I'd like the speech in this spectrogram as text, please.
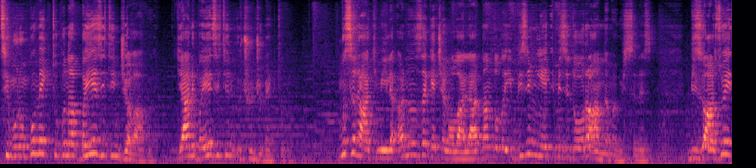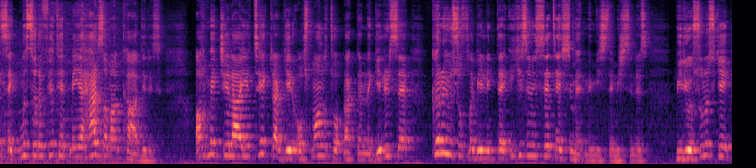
Timur'un bu mektubuna Bayezid'in cevabı. Yani Bayezid'in üçüncü mektubu. Mısır hakimiyle aranızda geçen olaylardan dolayı bizim niyetimizi doğru anlamamışsınız. Biz arzu etsek Mısır'ı fethetmeye her zaman kadiriz. Ahmet Celayir tekrar geri Osmanlı topraklarına gelirse Kara Yusuf'la birlikte ikisini size teslim etmemi istemişsiniz. Biliyorsunuz ki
